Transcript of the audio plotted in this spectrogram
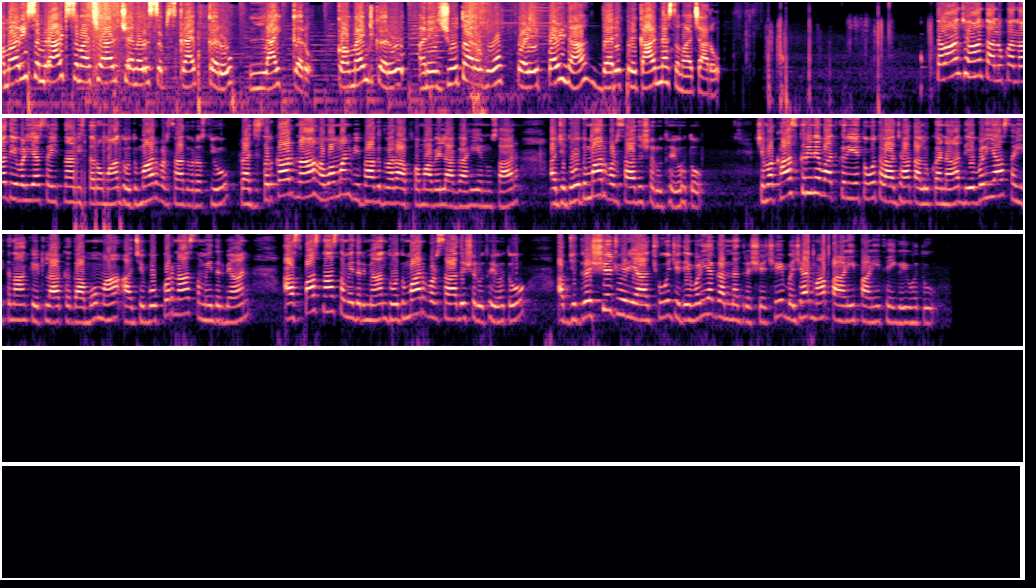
અમારી Samrat Samachar channel subscribe કરો, like કરો, કોમેન્ટ કરો અને જોતા રહો પળે પળના દરેક પ્રકારના સમાચારો. તળાજા તાલુકાના દેવળિયા સહિતના વિસ્તારોમાં ધોધમાર વરસાદ વરસ્યો. રાજ્ય સરકારના હવામાન વિભાગ દ્વારા આપવામાં આવેલ આગાહી અનુસાર આજે ધોધમાર વરસાદ શરૂ થયો હતો. જેમાં ખાસ કરીને વાત કરીએ તો તળાજા તાલુકાના દેવળિયા સહિતના કેટલાક ગામોમાં આજે બપોરના સમય દરમિયાન, આસપાસના સમય દરમિયાન ધોધમાર વરસાદ શરૂ થયો હતો. આપ જે દ્રશ્ય જોઈ રહ્યા છો, જે દેવળિયા ગામના દ્રશ્ય છે, બજારમાં પાણી પાણી થઈ ગયું હતું.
